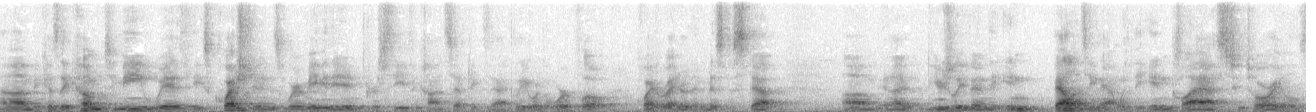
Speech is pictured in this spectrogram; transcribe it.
Um, because they come to me with these questions where maybe they didn't perceive the concept exactly or the workflow quite right or they missed a step. Um, and I usually then the in, balancing that with the in-class tutorials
